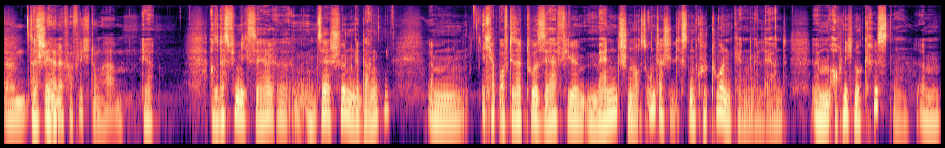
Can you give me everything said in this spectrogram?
ähm, dass schön. wir eine Verpflichtung haben. Ja. Also das finde ich sehr, äh, einen sehr schönen Gedanken. Ähm, Ich habe auf dieser Tour sehr viel Menschen aus unterschiedlichsten Kulturen kennengelernt. Ähm, Auch nicht nur Christen. Ähm,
